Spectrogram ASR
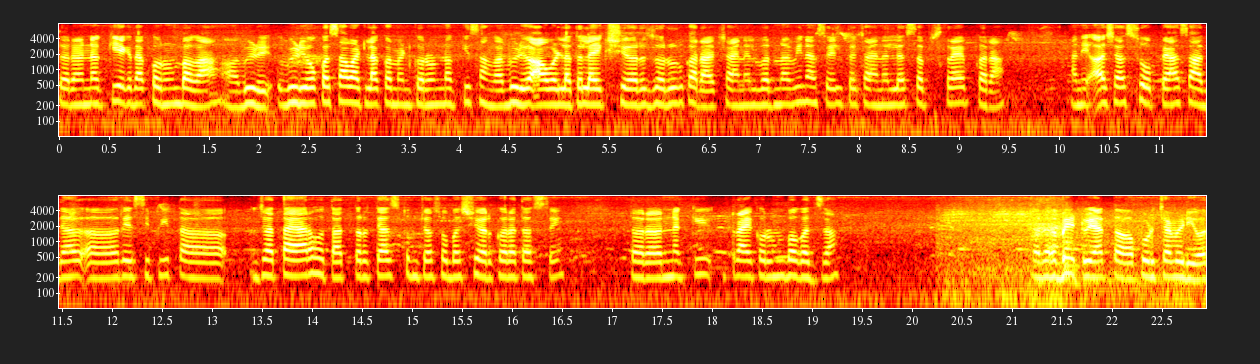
तर नक्की एकदा करून बघा. व्हिडिओ व्हिडिओ कसा वाटला कमेंट करून नक्की सांगा. व्हिडिओ आवडला तर लाईक शेअर जरूर करा. चॅनलवर नवीन असेल तर चॅनलला सबस्क्राईब करा. आणि अशा सोप्या साध्या रेसिपी त ज्या तयार होतात तर त्याच तुमच्यासोबत शेअर करत असते. तर नक्की ट्राय करून बघत जा. तर भेटूयात पुढच्या व्हिडिओत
